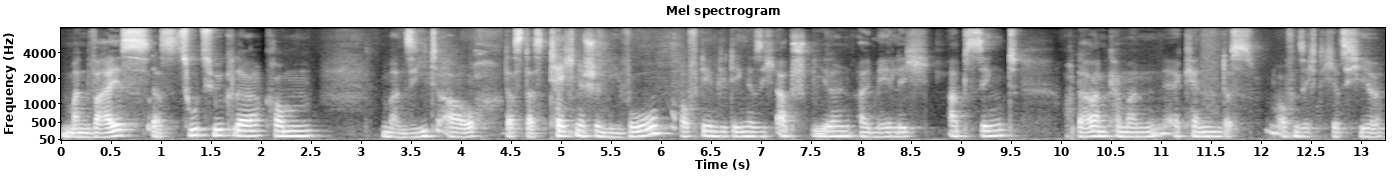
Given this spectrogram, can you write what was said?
Mhm. Man weiß, dass Zuzügler kommen. Man sieht auch, dass das technische Niveau, auf dem die Dinge sich abspielen, allmählich absinkt. Auch daran kann man erkennen, dass offensichtlich jetzt hier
